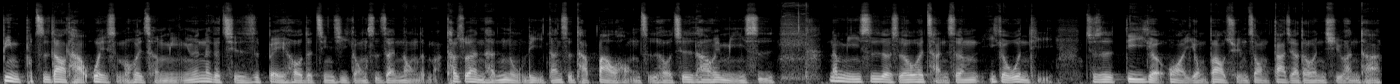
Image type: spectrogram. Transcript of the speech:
并不知道他为什么会成名，因为那个其实是背后的经纪公司在弄的嘛。他虽然很努力，但是他爆红之后，其实他会迷失。那迷失的时候会产生一个问题，就是第一个哇，拥抱群众，大家都很喜欢他。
